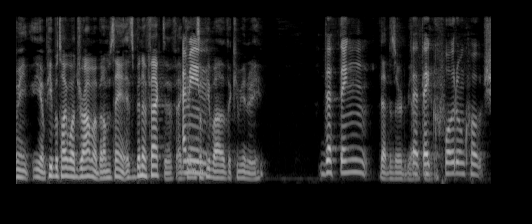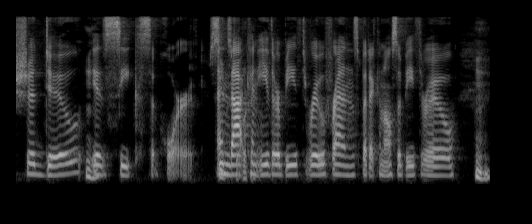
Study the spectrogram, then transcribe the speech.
mean, you know, people talk about drama, but I'm saying it's been effective at I getting some people out of the community The thing that deserve to be that the they community. quote unquote should do Mhm. is seek support. Seek and support, that can either be through friends, but it can also be through Mhm.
